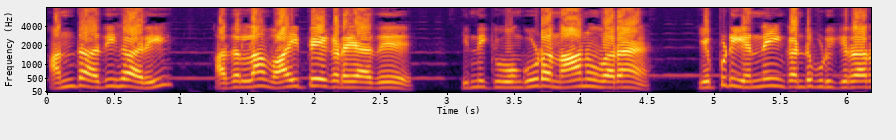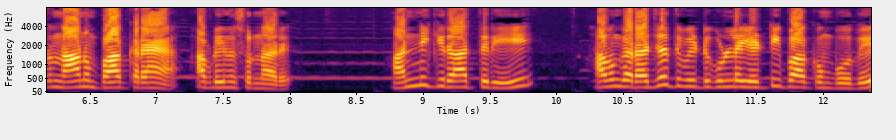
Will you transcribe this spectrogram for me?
அந்த அதிகாரி அதெல்லாம் வாய்ப்பே கிடையாது. இன்னைக்கு உன் கூட நானும் வரேன். எப்படி என்னையும் கண்டுபிடிக்கிறாரு? நானும் பார்க்கறேன் அப்படின்னு சொன்னாரு. அன்னைக்கு ராத்திரி அவங்க ரஜத் வீட்டுக்குள்ள எட்டி பார்க்கும்போது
